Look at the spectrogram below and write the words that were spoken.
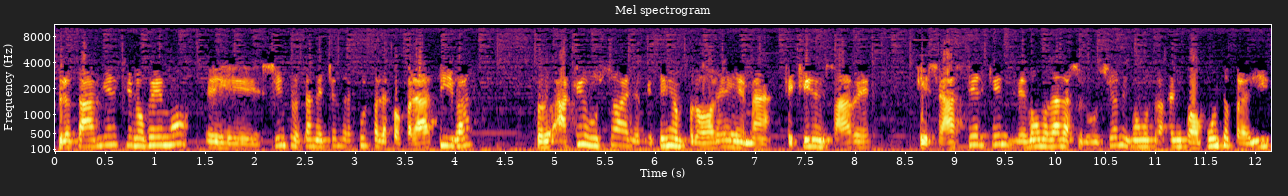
pero también que nos vemos, eh, siempre están echando la culpa a la cooperativa, pero aquellos usuarios que tengan problemas, que quieren saber, que se acerquen, les vamos a dar la solución y vamos a trabajar en conjunto para ir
